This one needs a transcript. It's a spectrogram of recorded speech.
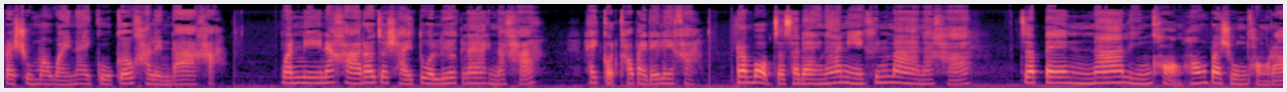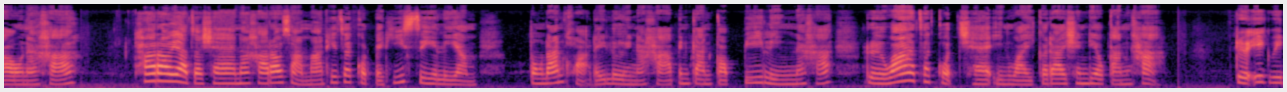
ประชุมเอาไว้ใน Google Calendar ค่ะ วันนี้นะคะเราจะใช้ตัวเลือกแรกนะคะ ให้กดเข้าไปได้เลยค่ะ ระบบจะแสดงหน้านี้ขึ้นมานะคะ จะเป็นหน้าลิงก์ของห้องประชุมของเรานะคะ ถ้าเราอยากจะแชร์นะคะ เราสามารถที่จะกดไปที่สี่เหลี่ยมตรงด้านขวาได้เลยนะคะ เป็นการ Copy ลิงก์นะคะ หรือว่าจะกดแชร์อินไว้ก็ได้เช่นเดียวกันค่ะ หรืออีกวิ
